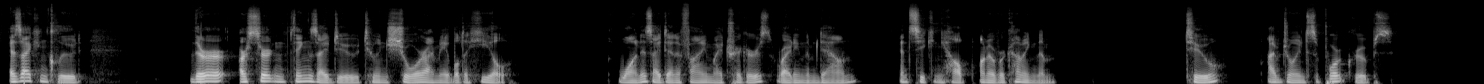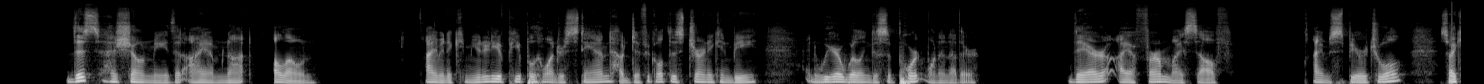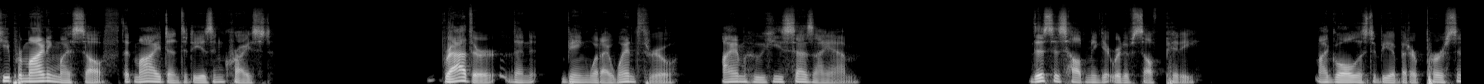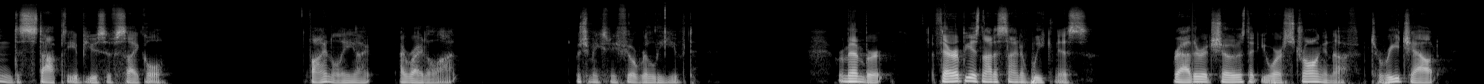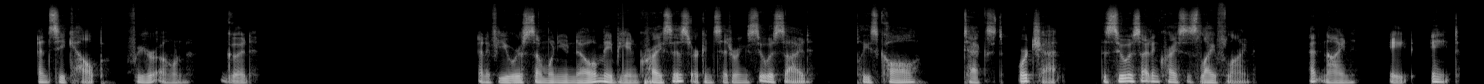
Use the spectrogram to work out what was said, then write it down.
As I conclude, there are certain things I do to ensure I'm able to heal. One is identifying my triggers, writing them down, and seeking help on overcoming them. Two, I've joined support groups. This has shown me that I am not alone. I am in a community of people who understand how difficult this journey can be, and we are willing to support one another. There, I affirm myself I'm spiritual, so I keep reminding myself that my identity is in Christ. Rather than being what I went through, I am who he says I am. This has helped me get rid of self pity. My goal is to be a better person and to stop the abusive cycle. Finally, I, I write a lot, which makes me feel relieved. Remember, therapy is not a sign of weakness. Rather, it shows that you are strong enough to reach out and seek help for your own good. And if you or someone you know may be in crisis or considering suicide, please call, text, or chat the Suicide and Crisis Lifeline at 988.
